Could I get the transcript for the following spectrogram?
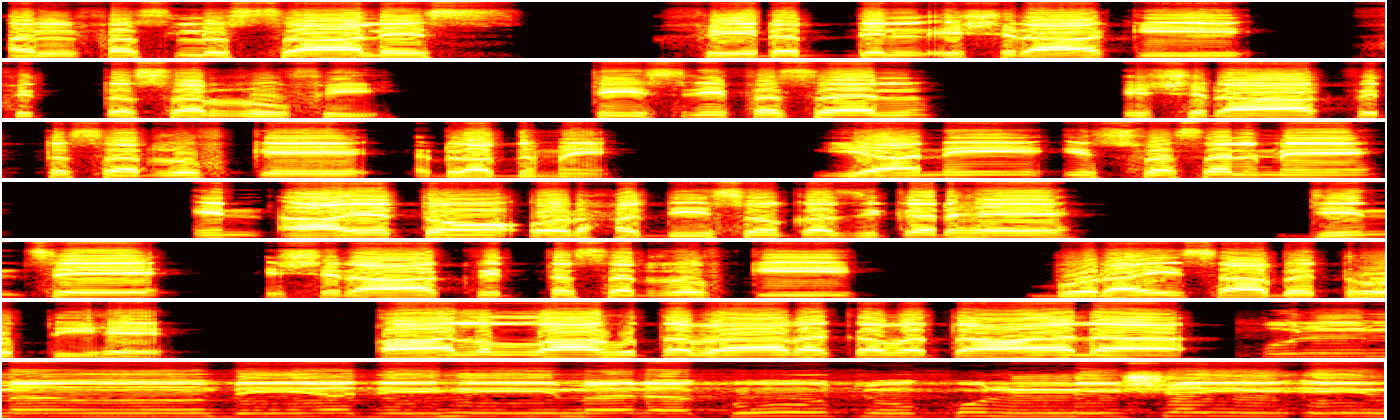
الفصل الثالث فی رد الاشراقی فی التصرفی، تیسری فصل اشراق فی التصرف کے رد میں۔ یعنی اس فصل میں ان آیتوں اور حدیثوں کا ذکر ہے جن سے اشراق فی التصرف کی برائی ثابت ہوتی ہے۔ قال الله تبارك وتعالى قل من بيده ملكوت كل شيء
